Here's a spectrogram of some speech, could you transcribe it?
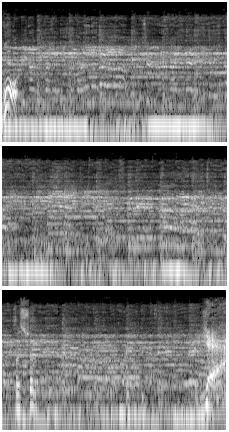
Whoa. What's up? Yeah.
